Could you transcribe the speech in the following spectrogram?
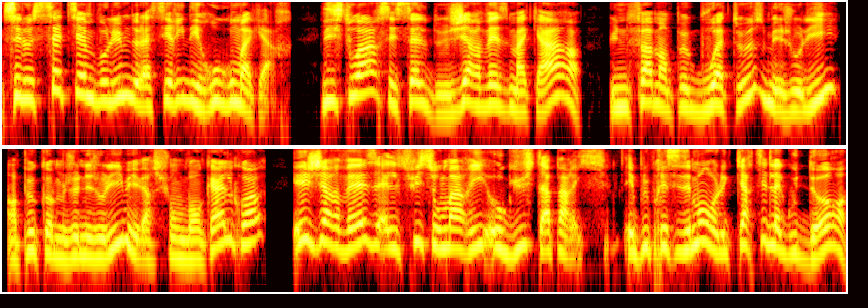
C'est le septième volume de la série des Rougon-Macquart. L'histoire, c'est celle de Gervaise Macquart, une femme un peu boiteuse mais jolie, un peu comme Jeune et Jolie, mais version bancale quoi. Et Gervaise, elle suit son mari Auguste à Paris, et plus précisément dans le quartier de la Goutte d'Or,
